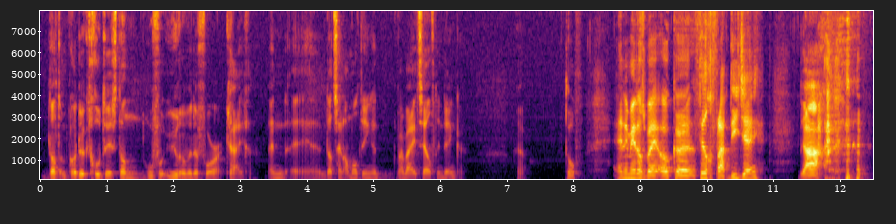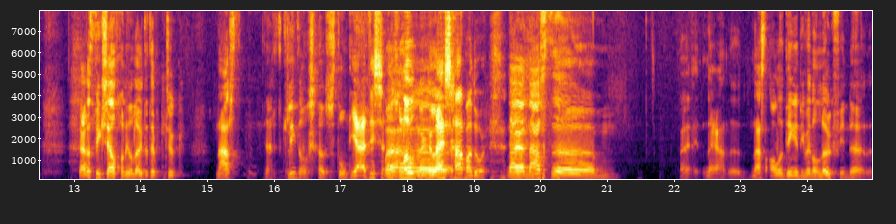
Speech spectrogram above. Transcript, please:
dat een product goed is dan hoeveel uren we ervoor krijgen. En eh, dat zijn allemaal dingen waar wij hetzelfde in denken. Tof. En inmiddels ben je ook eh, veel gevraagd DJ. Ja. ja, dat vind ik zelf gewoon heel leuk. Dat heb ik natuurlijk naast. Ja, dat klinkt al zo stom. Ja, het is Maar, ongelooflijk. De eh, lijst gaat maar door. Nou ja, naast, ehm, eh, nou ja, eh, naast alle dingen die we dan leuk vinden,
